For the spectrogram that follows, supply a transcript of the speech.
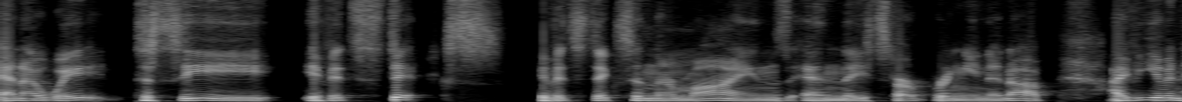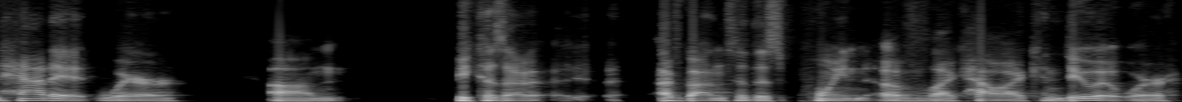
and I wait to see if it sticks, if it sticks in their minds, and they start bringing it up. I've even had it where, um, because I I've gotten to this point of like how I can do it, where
